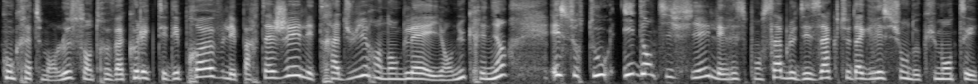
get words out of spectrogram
Concrètement, le centre va collecter des preuves, les partager, les traduire en anglais et en ukrainien, et surtout identifier les responsables des actes d'agression documentés.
